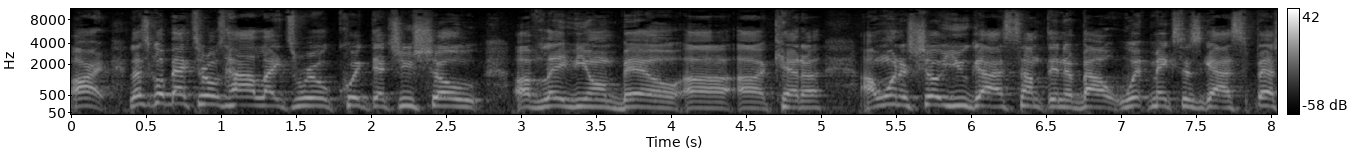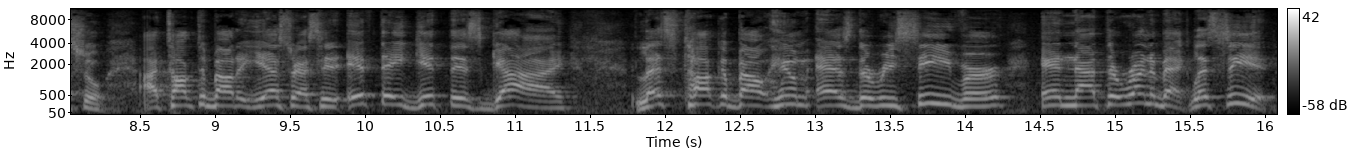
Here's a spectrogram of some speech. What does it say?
All right, let's go back to those highlights real quick that you showed of Le'Veon Bell, uh, uh, Keta. I want to show you guys something about what makes this guy special. I talked about it yesterday. I said, if they get this guy, let's talk about him as the receiver and not the running back. Let's see it.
